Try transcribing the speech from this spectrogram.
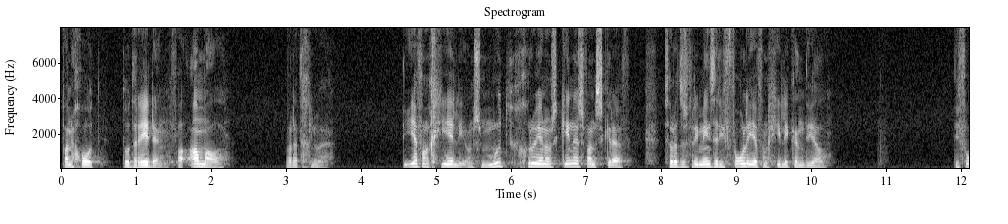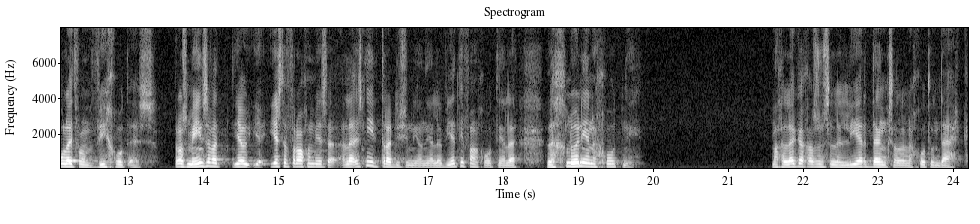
van God tot redding vir almal wat dit glo. Die evangelie, ons moet groei in ons kennis van skrif sodat ons vir die mense die volle evangelie kan deel. Die volheid van wie God is. Vir ons mense wat jou, jou eerste vraag gaan wees, hulle is nie tradisioneel nie, hulle weet nie van God nie, hulle hulle glo nie in God nie. Maar gelukkig as ons hulle leer dink, sal hulle God ontdek.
